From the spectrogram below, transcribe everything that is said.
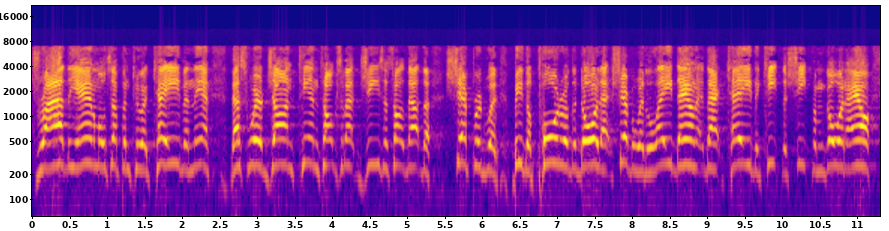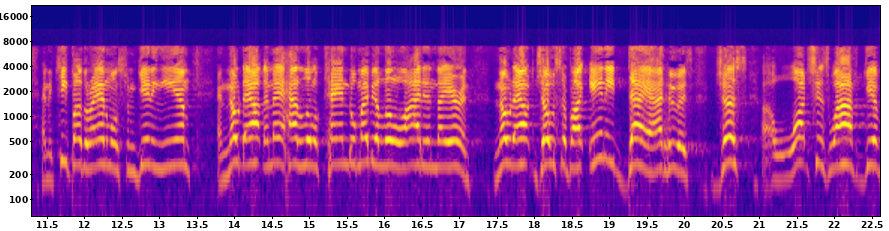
drive the animals up into a cave, and then that's where John 10 talks about Jesus talks about the shepherd would be the porter of the door. That shepherd would lay down at that cave to keep the sheep from going out and to keep other animals from getting in. And no doubt they may have had a little candle, maybe a little light in there, and no doubt Joseph, like any dad who has just uh, watched his wife give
